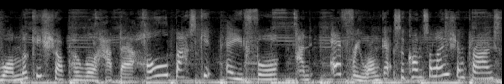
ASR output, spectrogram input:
one lucky shopper will have their whole basket paid for, and everyone gets a consolation prize.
